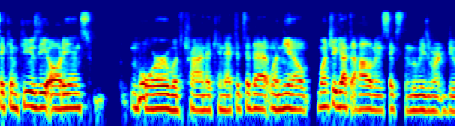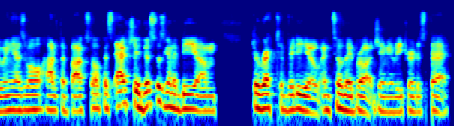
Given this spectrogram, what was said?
to confuse the audience more with trying to connect it to that when, you know, once you got to Halloween 6, the movies weren't doing as well hot at the box office. Actually, this was going to be um direct to video until they brought Jamie Lee Curtis back.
